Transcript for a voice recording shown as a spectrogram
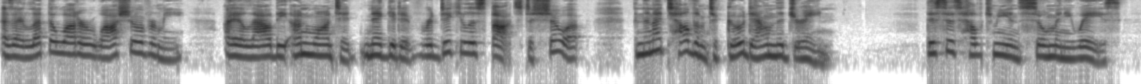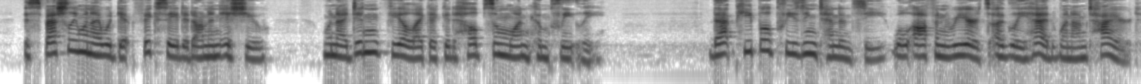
As I let the water wash over me, I allow the unwanted, negative, ridiculous thoughts to show up, and then I tell them to go down the drain. This has helped me in so many ways, especially when I would get fixated on an issue when I didn't feel like I could help someone completely. That people pleasing tendency will often rear its ugly head when I'm tired,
